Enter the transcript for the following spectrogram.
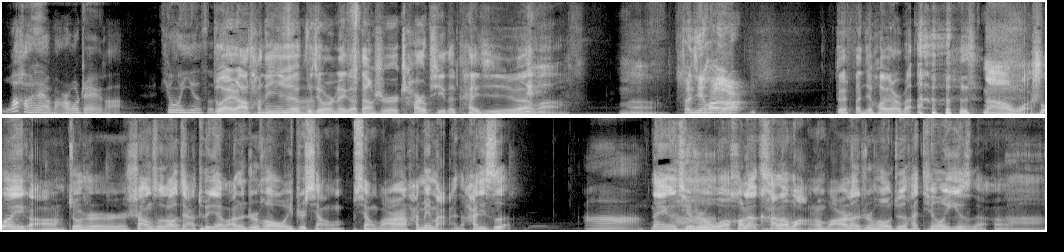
我好像也玩过这个，挺有意思的。对，然后他那音乐不就是那个当时叉 P 的开机音乐吗？嗯啊，番茄花园，对，番茄花园版。那我说一个啊，就是上次老贾推荐完了之后，我一直想想玩还没买的哈迪斯。啊，那个其实我后来看了网上玩了之后，我觉得还挺有意思的啊。啊，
